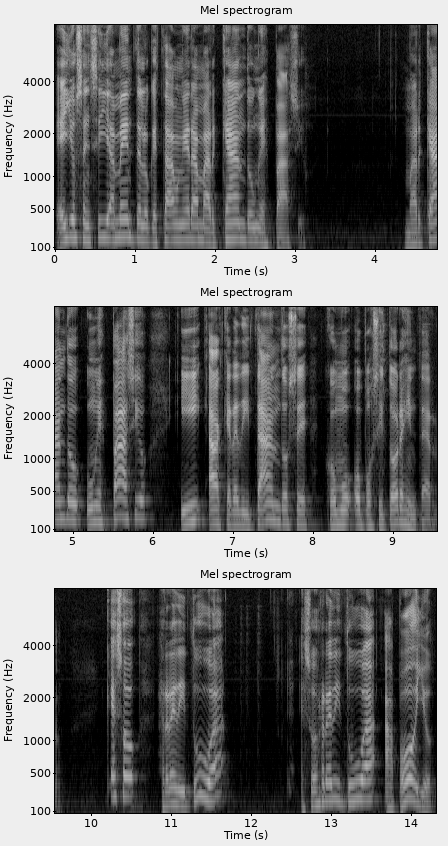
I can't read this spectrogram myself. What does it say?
ellos sencillamente lo que estaban era marcando un espacio, marcando un espacio y acreditándose como opositores internos. Eso reditúa eso reditúa apoyo,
